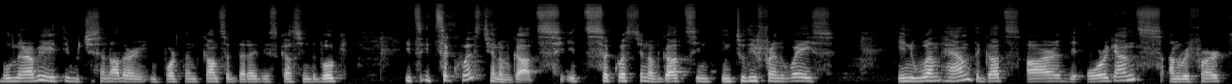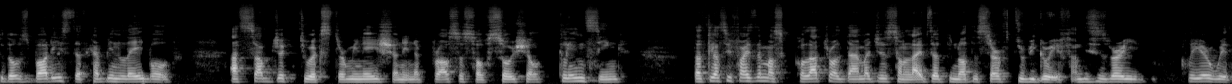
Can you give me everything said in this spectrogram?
vulnerability, which is another important concept that I discuss in the book. It's, it's a question of gods. It's a question of gods in, in two different ways. In one hand, the gods are the organs and refer to those bodies that have been labeled as subject to extermination in a process of social cleansing that classifies them as collateral damages and lives that do not deserve to be grieved. And this is very clear with,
